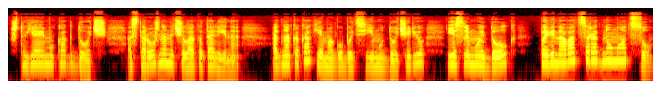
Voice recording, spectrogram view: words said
что я ему как дочь, — осторожно начала Каталина — Однако как я могу быть ему дочерью, если мой долг — повиноваться родному отцу?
